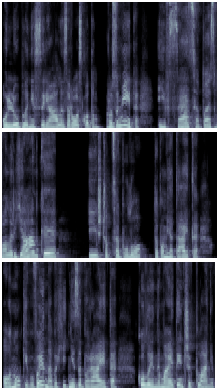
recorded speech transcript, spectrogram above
улюблені серіали за розкладом. Розумієте? І все це без валер'янки. І щоб це було, то пам'ятайте, онуків ви на вихідні забираєте, коли не маєте інших планів.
